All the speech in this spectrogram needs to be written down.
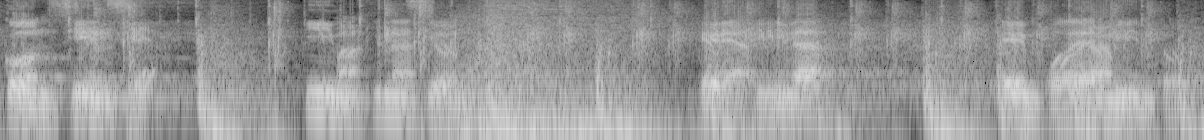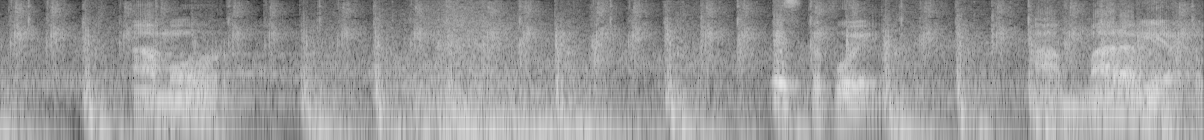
conciencia, imaginación, creatividad, empoderamiento, amor. Esto fue Amar Abierto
